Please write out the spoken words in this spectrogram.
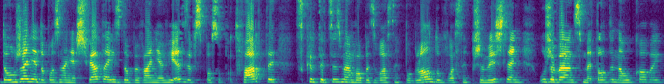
dążenie do poznania świata i zdobywania wiedzy w sposób otwarty, z krytycyzmem wobec własnych poglądów, własnych przemyśleń, używając metody naukowej.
